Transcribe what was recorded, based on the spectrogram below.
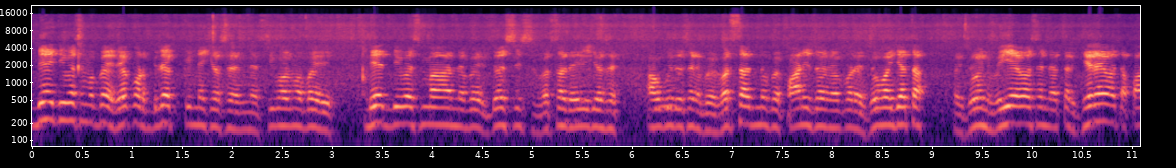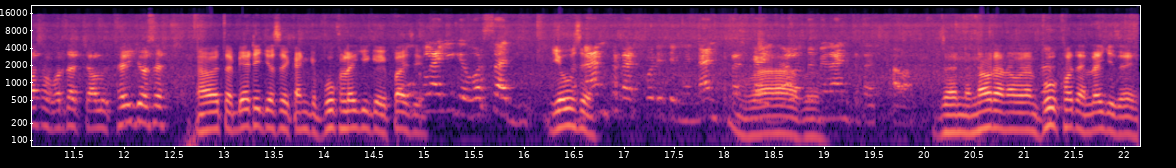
બે દિવસમાં ભાઈ રેકોર્ડ બ્રેક કરી નાખ્યો છે. અને સિવાલમાં ભાઈ બે દિવસમાં ને ભાઈ દસ ઇંચ વરસાદ આવી ગયો છે. આવું બધું છે ને ભાઈ વરસાદનું ભાઈ પાણી જોઈને આપણે જોવા ગયા હતા. ભાઈ જોઈને વહી આવ્યા છે ને અત્યારે ઘેર આવ્યા હતા. પાછો વરસાદ ચાલુ થઈ ગયો છે. હવે તો બેઠી જશે કારણ કે ભૂખ લાગી ગઈ પાછી. એવું છે. પડી વાહ, નવરા નવરા ભૂખ હોતે ને લાગી જાય.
